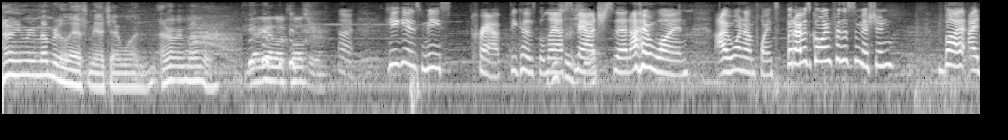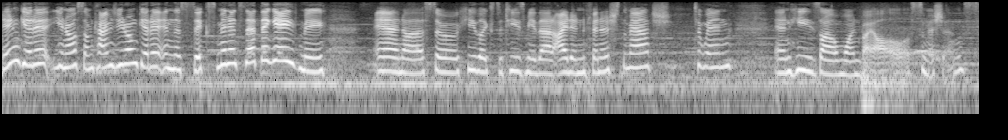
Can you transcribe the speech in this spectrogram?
don't even remember the last match I won. I don't remember. You gotta get a little closer. Uh, he gives me s- crap because the said last shit? match that I won, I won on points. But I was going for the submission, but I didn't get it. You know, sometimes you don't get it in the six minutes that they gave me. And uh, so he likes to tease me that I didn't finish the match to win, and he's uh, won by all submissions.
